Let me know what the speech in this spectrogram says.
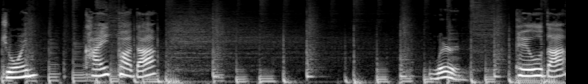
Join. 가입하다, Learn. 배우다,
